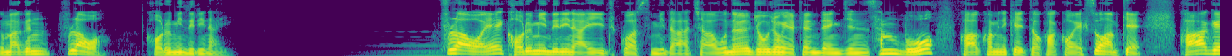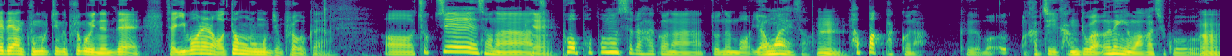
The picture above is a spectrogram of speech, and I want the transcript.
음악은 플라워, 걸음이 느린 아이. 플라워의 걸음이 느린 아이 듣고 왔습니다. 자, 오늘 조우종 FM댕진 3부 과학 communicator 과커 엑소와 함께 과학에 대한 궁금증도 풀고 있는데 자, 이번에는 어떤 궁금증 풀어볼까요? 어 축제에서나 예. 축포 퍼포먼스를 하거나 또는 뭐 영화에서 음. 협박 받거나 그 뭐 갑자기 강도가 은행에 와가지고 어.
